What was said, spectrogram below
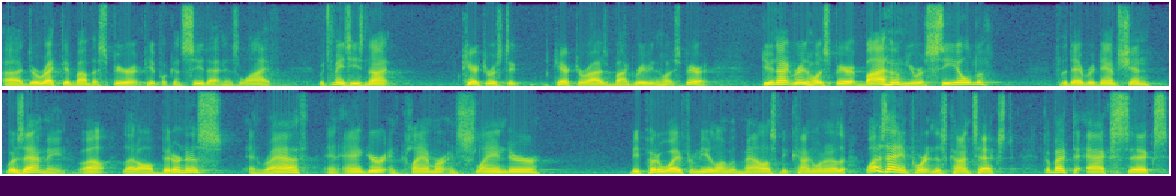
uh, directed by the Spirit. People can see that in his life, which means he's not characteristic, characterized by grieving the Holy Spirit. Do not grieve the Holy Spirit, by whom you were sealed for the day of redemption. What does that mean? Well, let all bitterness and wrath and anger and clamor and slander be put away from you, along with malice, be kind to one another. Why is that important in this context? Go back to Acts 6.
